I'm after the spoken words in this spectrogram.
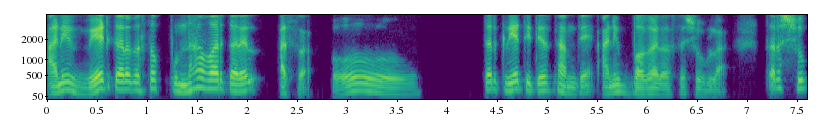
आणि वेट करत असतो पुन्हा वर करेल असं. ओ तर क्रिया तिथेच थांबते आणि बघत असते शुभला. तर शुभ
